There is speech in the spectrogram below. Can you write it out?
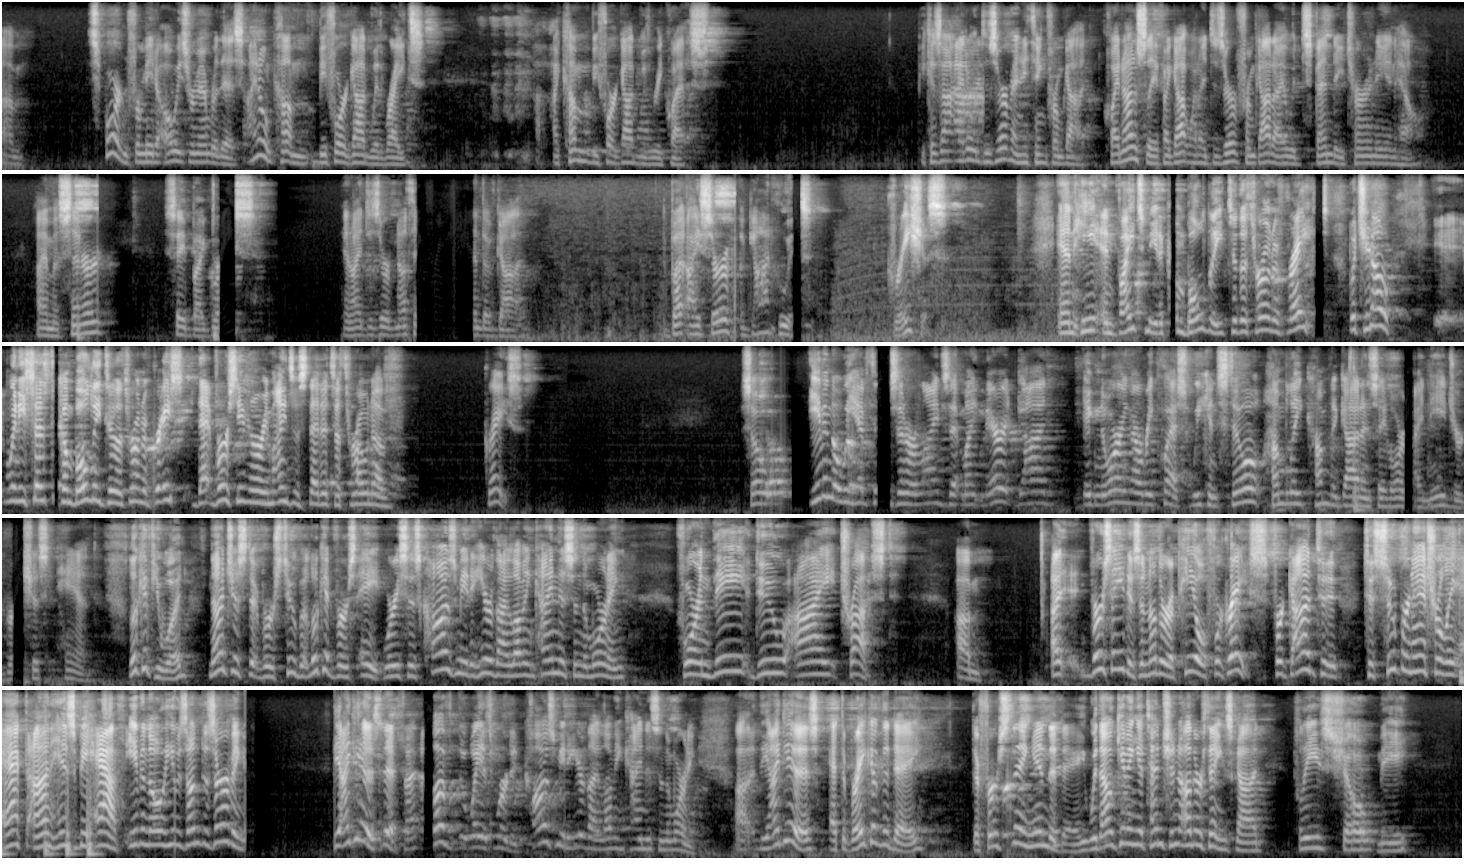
Um, it's important for me to always remember this. I don't come before God with rights. I come before God with requests. Because I, I don't deserve anything from God. Quite honestly, if I got what I deserve from God, I would spend eternity in hell. I am a sinner saved by grace, and I deserve nothing from the hand of God. But I serve a God who is gracious. And he invites me to come boldly to the throne of grace. But you know, when he says to come boldly to the throne of grace, that verse even reminds us that it's a throne of grace. So, even though we have things in our lives that might merit God ignoring our requests, we can still humbly come to God and say, Lord, I need your gracious hand. Look, if you would, not just at verse 2, but look at verse 8, where he says, Cause me to hear thy loving kindness in the morning, for in thee do I trust. Um, I, verse 8 is another appeal for grace, for God to, to supernaturally act on his behalf, even though he was undeserving. The idea is this I love the way it's worded cause me to hear thy loving kindness in the morning. Uh, the idea is at the break of the day, the first thing in the day, without giving attention to other things, God, please show me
